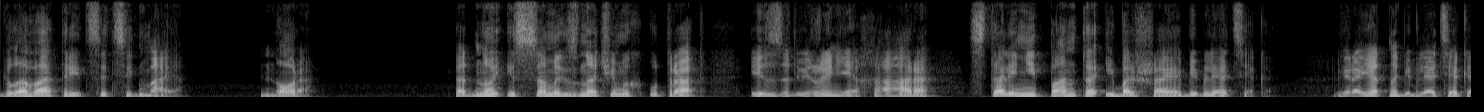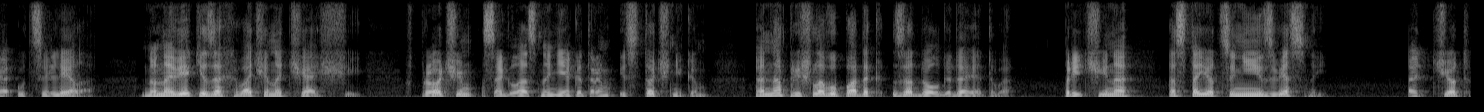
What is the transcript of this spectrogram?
Глава 37. Нора. Одной из самых значимых утрат из-за движения Хаара стали Непанта и Большая библиотека. Вероятно, библиотека уцелела, но навеки захвачена чащей. Впрочем, согласно некоторым источникам, она пришла в упадок задолго до этого. Причина остается неизвестной. Отчет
